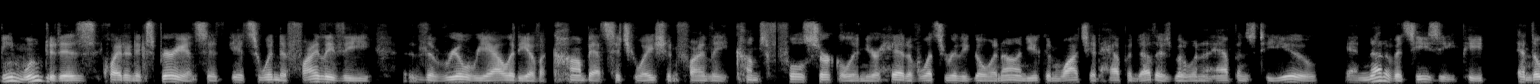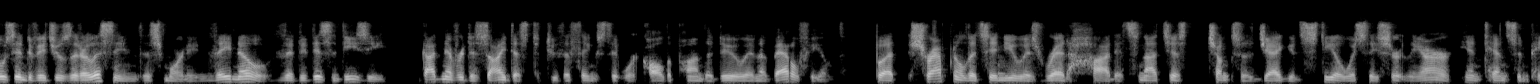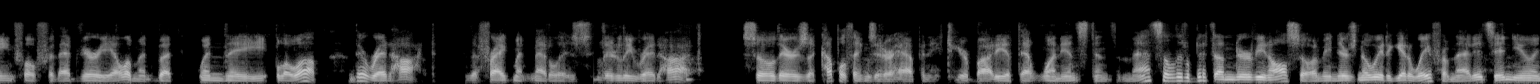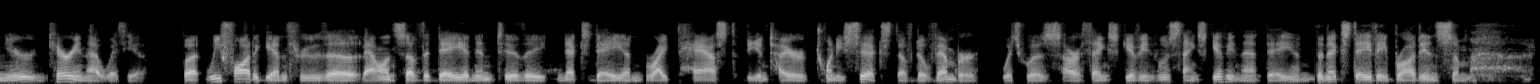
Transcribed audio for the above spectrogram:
being wounded is quite an experience. It, it's when the, finally the the real reality of a combat situation finally comes full circle in your head of what's really going on. You can watch it happen to others, but when it happens to you, and none of it's easy, Pete. And those individuals that are listening this morning, they know that it isn't easy. God never designed us to do the things that we're called upon to do in a battlefield. But shrapnel that's in you is red hot. It's not just chunks of jagged steel, which they certainly are intense and painful for that very element. But when they blow up, they're red hot. The fragment metal is literally red hot. So there's a couple things that are happening to your body at that one instant. And that's a little bit unnerving also. I mean, there's no way to get away from that. It's in you and you're carrying that with you. But we fought again through the balance of the day and into the next day and right past the entire 26th of November which was our Thanksgiving. It was Thanksgiving that day. And the next day they brought in some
